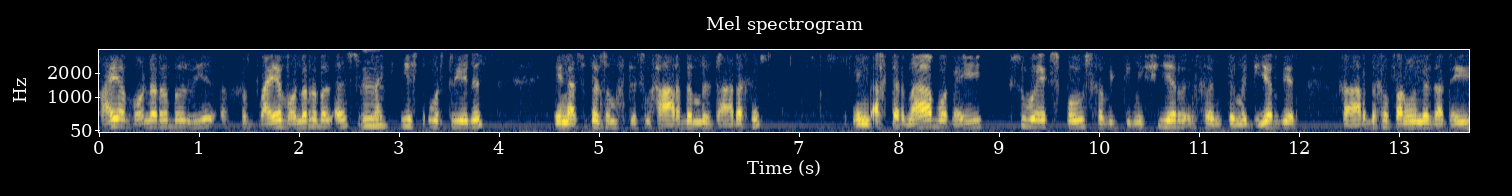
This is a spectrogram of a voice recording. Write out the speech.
baie vulnerable wees, baie vulnerable is, mm. like eerste oortreders en as dit is om dis harde misdadigers en agterna word hy so exposed, geviktimiseer en geïntimideer deur geharde gevangenes dat hy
